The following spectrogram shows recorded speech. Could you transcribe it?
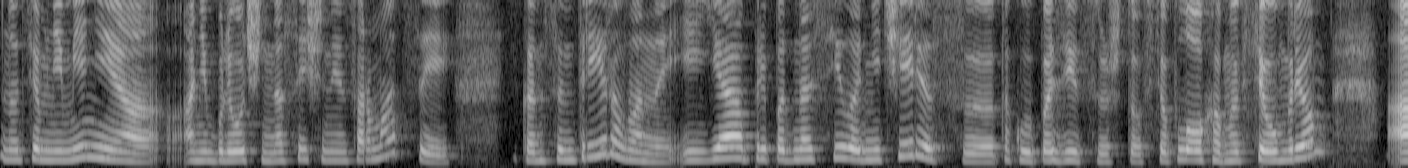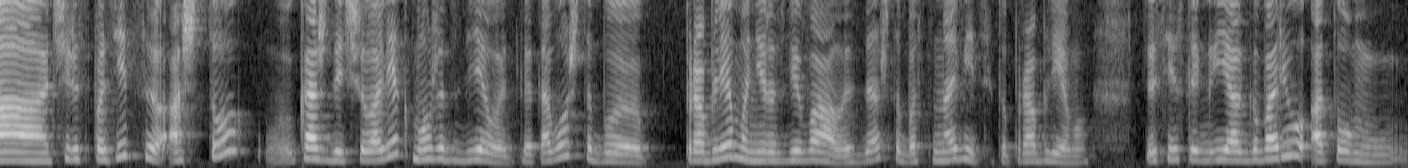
но тем не менее они были очень насыщены информацией, концентрированы, и я преподносила не через э, такую позицию, что все плохо, мы все умрем, а через позицию, а что каждый человек может сделать для того, чтобы проблема не развивалась, да, чтобы остановить эту проблему. То есть если я говорю о том,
